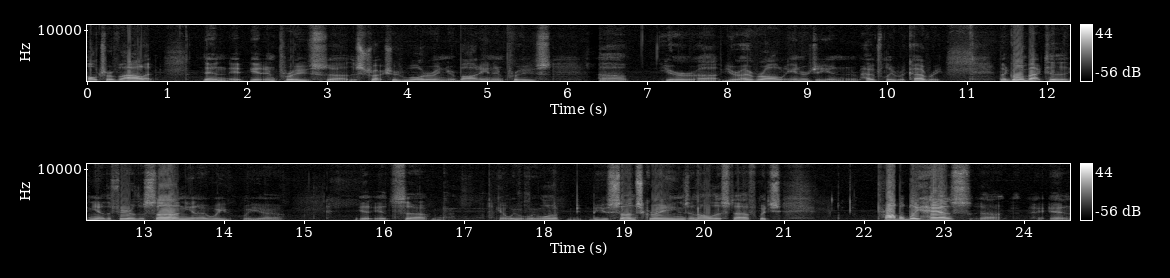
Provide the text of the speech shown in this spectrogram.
ultraviolet, then it, it improves uh, the structured water in your body and improves your uh, your overall energy and hopefully recovery. But going back to you know the fear of the sun, you know we we uh, it, it's uh, you know we we want to use sunscreens and all this stuff, which probably has uh, an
